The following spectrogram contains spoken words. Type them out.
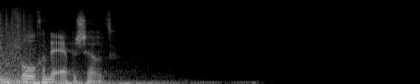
volgende episode.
